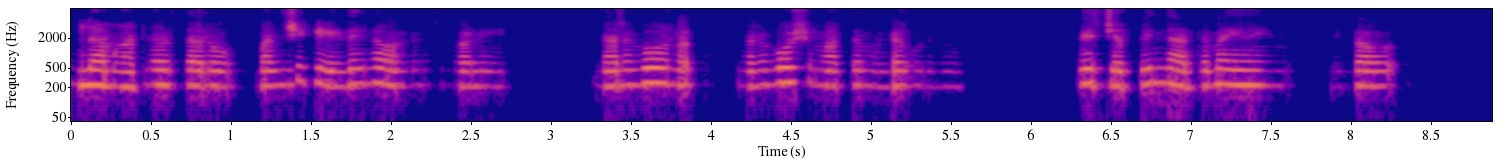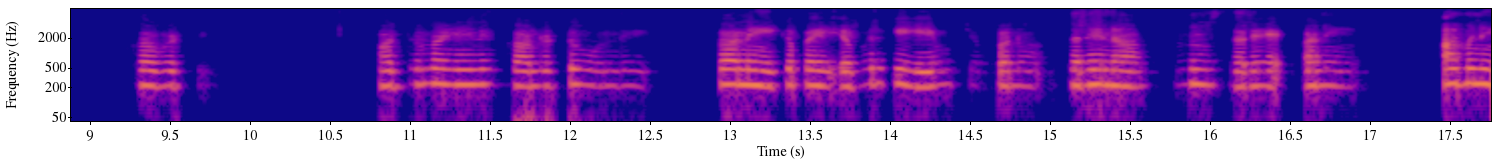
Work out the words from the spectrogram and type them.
ఇలా మాట్లాడతారు. మనిషికి ఏదైనా ఉండొచ్చు కానీ నరగో నరఘోష మాత్రం ఉండకూడదు. మీరు చెప్పింది అర్థమైంది కాబట్టి అర్థమైంది కానట్టు ఉంది. కానీ ఇకపై ఎవరికి ఏం చెప్పను. సరేనా? సరే అని ఆమెని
